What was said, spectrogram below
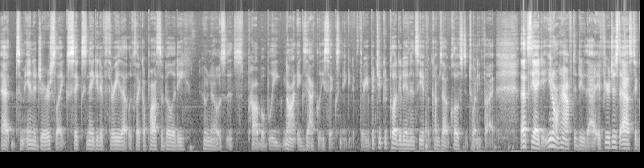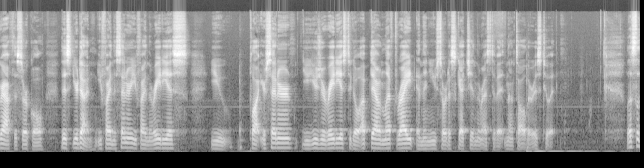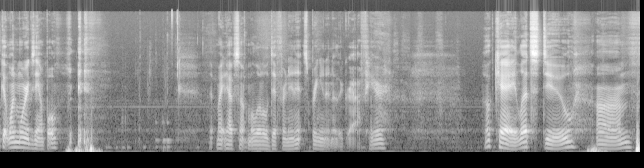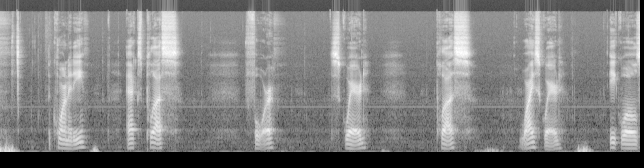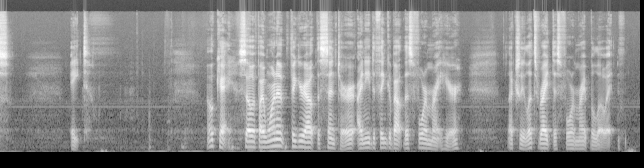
at some integers like 6, negative 3. That looks like a possibility who knows? It's probably not exactly 6, negative 3, but you could plug it in and see if it comes out close to 25. That's the idea. You don't have to do that. If you're just asked to graph the circle, this you're done. You find the center, you find the radius, you plot your center, you use your radius to go up, down, left, right, and then you sort of sketch in the rest of it, and that's all there is to it. Let's look at one more example. that might have something a little different in it. Let's bring in another graph here. Okay, let's do, um, the quantity x plus 4 squared plus y squared equals 8. Okay, so if I want to figure out the center, I need to think about this form right here. Actually, let's write this form right below it.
